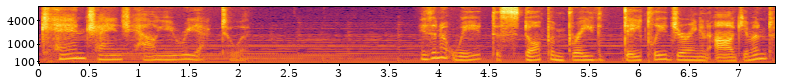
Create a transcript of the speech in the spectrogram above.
can change how you react to it. Isn't it weird to stop and breathe deeply during an argument?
